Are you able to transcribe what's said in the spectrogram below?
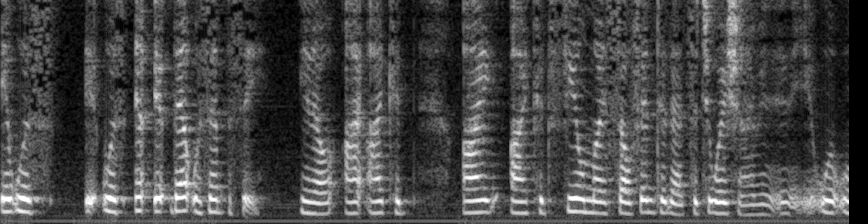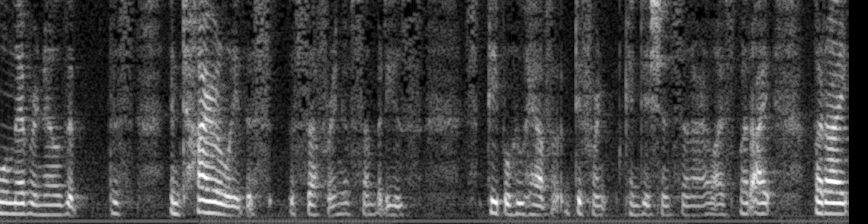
it was it was it, that was empathy. You know, I I could I I could feel myself into that situation. I mean, we'll never know the this entirely this the suffering of somebody who's people who have different conditions in our lives. But I but I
